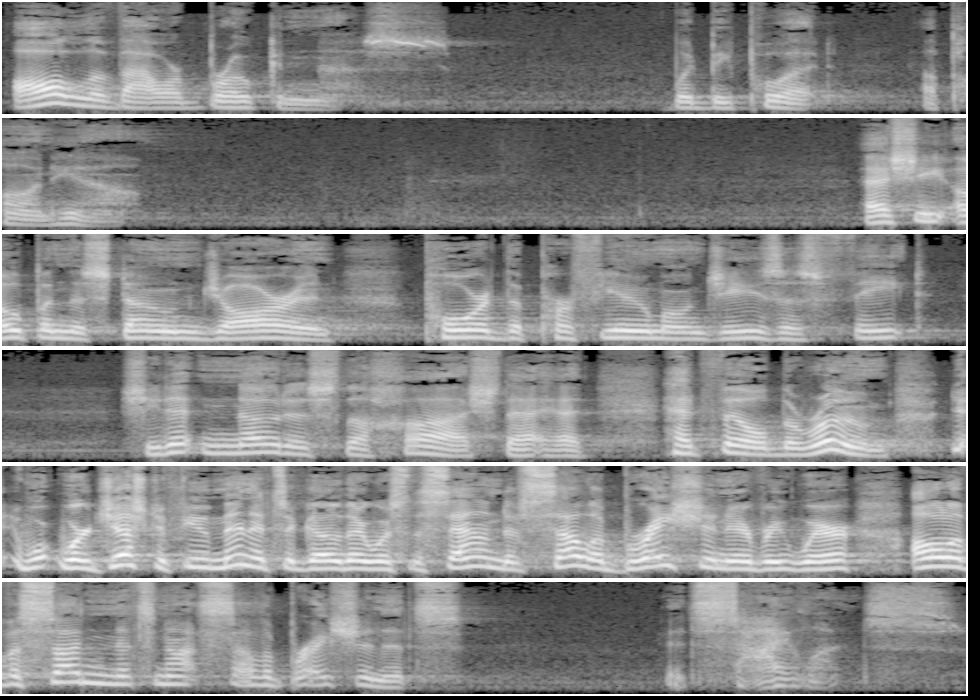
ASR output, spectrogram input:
all of our brokenness would be put upon him. As she opened the stone jar and poured the perfume on Jesus' feet, she didn't notice the hush that had, had filled the room. Where just a few minutes ago there was the sound of celebration everywhere, all of a sudden it's not celebration, it's, it's silence.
